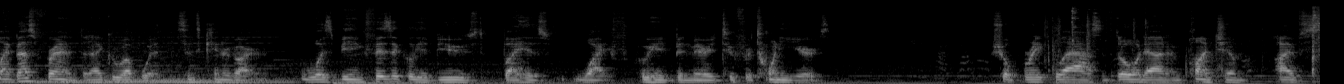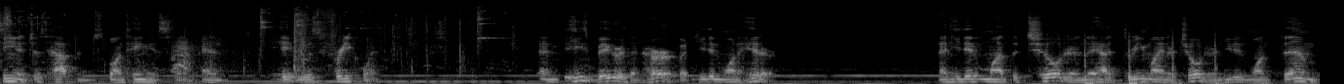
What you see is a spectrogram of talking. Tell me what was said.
My best friend that I grew up with since kindergarten was being physically abused by his wife, who he'd been married to for 20 years. She'll break glass and throw it at him, and punch him. I've seen it just happen spontaneously, and it was frequent. And he's bigger than her, but he didn't want to hit her. And he didn't want the children, they had three minor children, he didn't want them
